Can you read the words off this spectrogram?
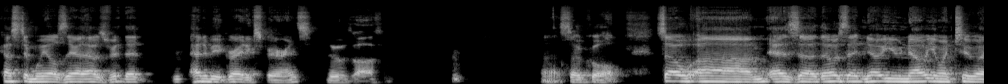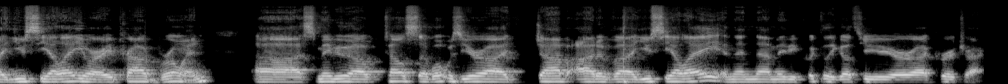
custom wheels there, that was that had to be a great experience. It was awesome. Uh, so cool. So, um, as uh, those that know you know, you went to UCLA. You are a proud Bruin. Uh, so maybe uh, tell us uh, what was your uh, job out of UCLA, and then maybe quickly go through your career track.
